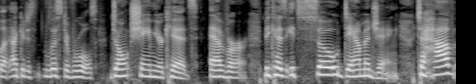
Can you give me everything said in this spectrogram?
I could just list of rules. Don't shame your kids ever because it's so damaging to have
